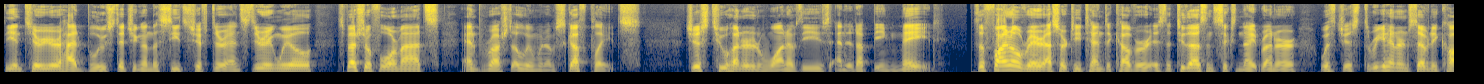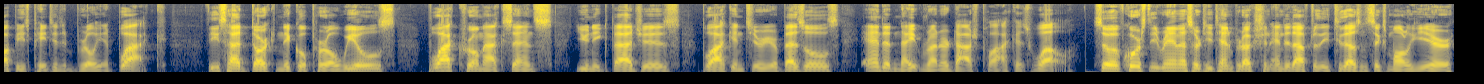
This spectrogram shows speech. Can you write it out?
The interior had blue stitching on the seats shifter and steering wheel, special floor mats, and brushed aluminum scuff plates. Just 201 of these ended up being made. The final rare SRT10 to cover is the 2006 Night Runner with just 370 copies painted in brilliant black. These had dark nickel pearl wheels, black chrome accents, unique badges, black interior bezels, and a Night Runner dash plaque as well. So, of course, the Ram SRT10 production ended after the 2006 model year,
